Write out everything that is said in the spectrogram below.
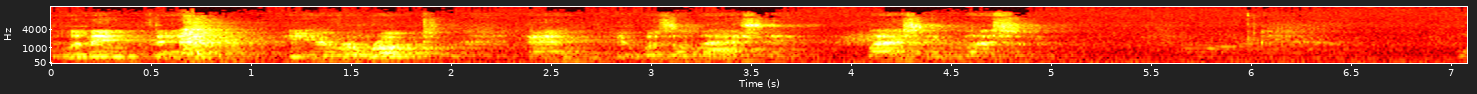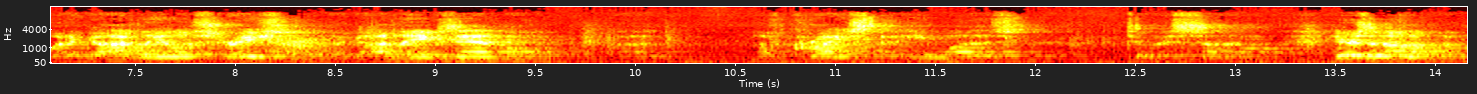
living thing he ever wrote, and it was a lasting, lasting lesson. What a godly illustration, a godly example uh, of Christ that he was to his son. Here's another one.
